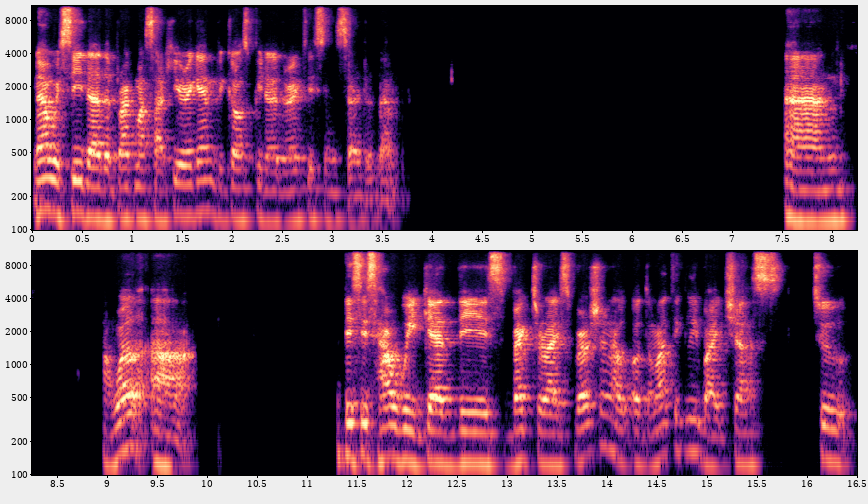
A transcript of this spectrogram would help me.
Now we see that the pragmas are here again because PW directives inserted them. And uh, well, uh, this is how we get this vectorized version automatically by just two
